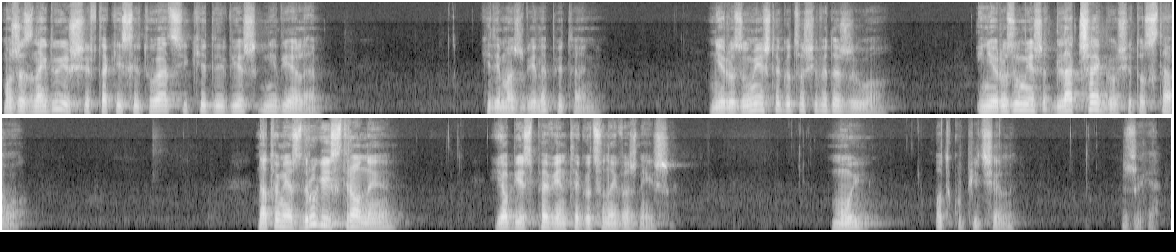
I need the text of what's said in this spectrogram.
Może znajdujesz się w takiej sytuacji, kiedy wiesz niewiele, kiedy masz wiele pytań, nie rozumiesz tego, co się wydarzyło i nie rozumiesz, dlaczego się to stało. Natomiast z drugiej strony Job jest pewien tego, co najważniejsze. Mój odkupiciel żyje.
